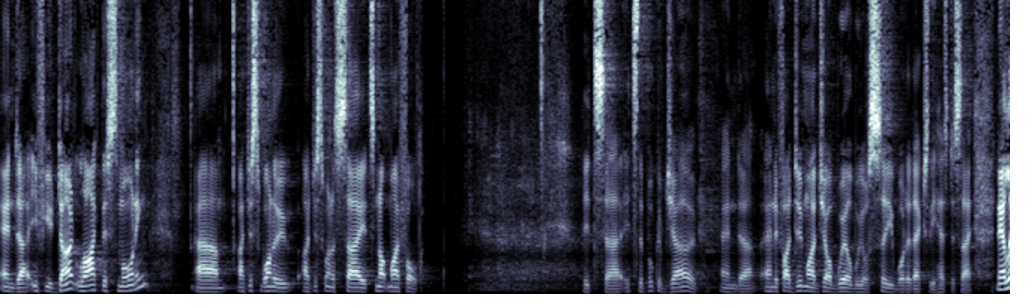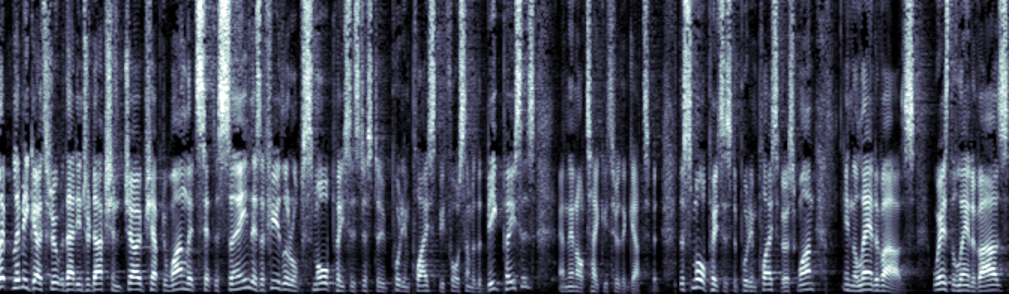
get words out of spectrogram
And uh, if you don't like this morning, um, I, just want to, I just want to say it's not my fault. It's, uh, it's the book of Job. And, uh, and if I do my job well, we'll see what it actually has to say. Now, let, let me go through it with that introduction. Job chapter 1, let's set the scene. There's a few little small pieces just to put in place before some of the big pieces, and then I'll take you through the guts of it. The small pieces to put in place, verse 1, in the land of Uz. Where's the land of Uz?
